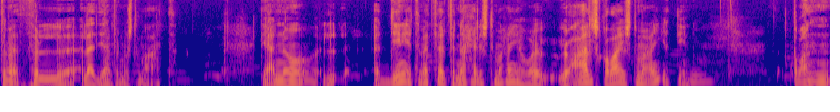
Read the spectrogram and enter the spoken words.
تمثل الأديان في المجتمعات. لأنه الدين يتمثل في الناحية الاجتماعية هو يعالج قضايا اجتماعية الدين. طبعا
